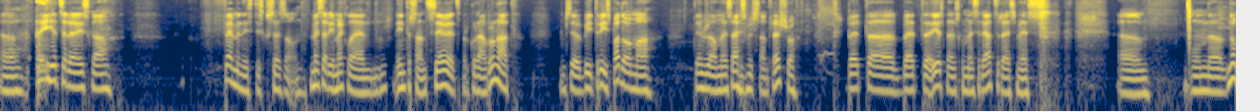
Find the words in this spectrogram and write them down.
uh, iecerējis kā feministisku sezonu. Mēs arī meklējam interesantas sievietes, par kurām runāt. Mums jau bija trīs padomā, diemžēl mēs aizmirsām trešo. Bet, uh, bet uh, iespējams, ka mēs arī atcerēsimies. um, Un, uh, nu,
